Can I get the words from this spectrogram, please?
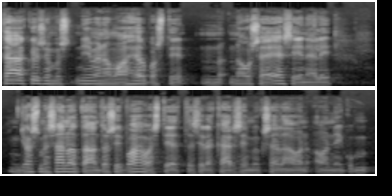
tämä kysymys nimenomaan helposti nousee esiin, eli – jos me sanotaan tosi vahvasti, että sillä kärsimyksellä on, on niin kuin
